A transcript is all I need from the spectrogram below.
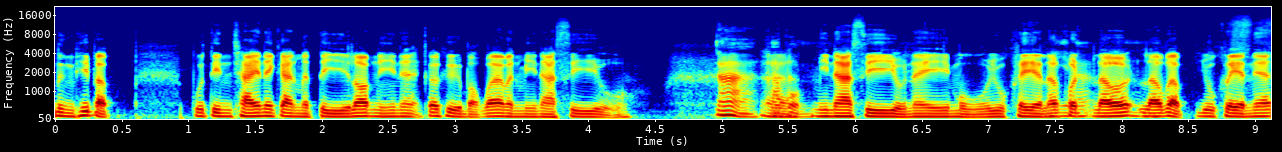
หนึ่งที่แบบ ปูตินใช้ในการมาตีรอบนี้เนี่ยก็คือบอกว่ามันมีนาซีอยู่อ่าครับผมมีนาซีอยู่ในหมู่ยูเครนแล้วคนนะแล้วแล้วแบบยูเครนเนี่ย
